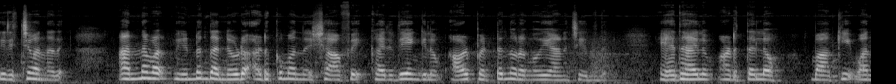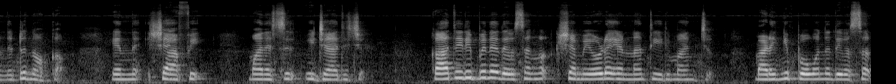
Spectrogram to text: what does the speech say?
തിരിച്ചു വന്നത്. അന്നവൾ വീണ്ടും തന്നോട് അടുക്കുമെന്ന് ഷാഫി കരുതിയെങ്കിലും അവൾ പെട്ടെന്ന് ഉറങ്ങുകയാണ് ചെയ്തത്. ഏതായാലും അടുത്തല്ലോ ബാക്കി വന്നിട്ട് നോക്കാം എന്ന് ഷാഫി മനസ്സിൽ വിചാരിച്ചു. കാത്തിരിപ്പിന്റെ ദിവസങ്ങൾ ക്ഷമയോടെ എണ്ണാൻ തീരുമാനിച്ചു. മടങ്ങിപ്പോകുന്ന ദിവസം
